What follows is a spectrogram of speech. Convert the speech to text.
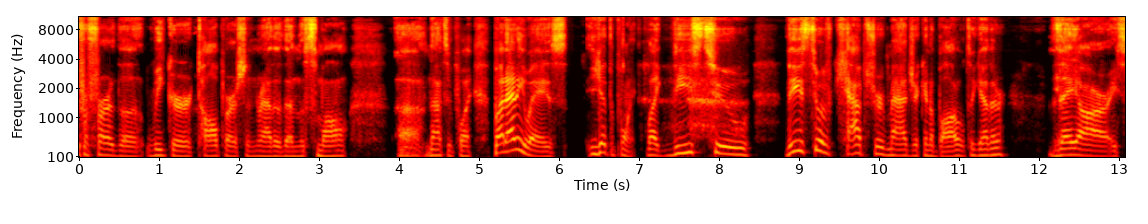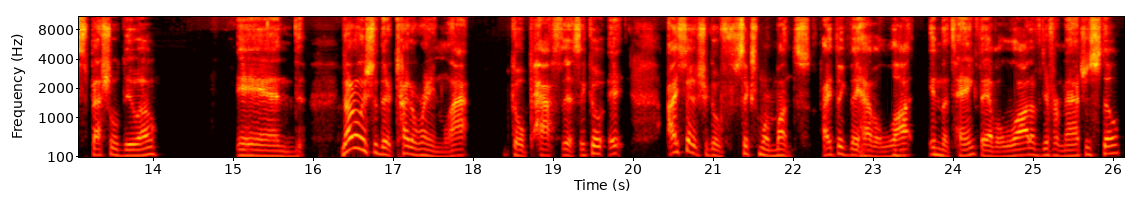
prefer the weaker, tall person rather than the small uh Natsupoi. But anyways, you get the point. Like these two, these two have captured magic in a bottle together. Yeah. They are a special duo. And not only should their title reign la- go past this, it go it. I said it should go six more months. I think they have a mm-hmm. lot in the tank. They have a lot of different matches still,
